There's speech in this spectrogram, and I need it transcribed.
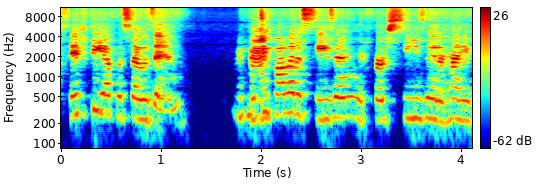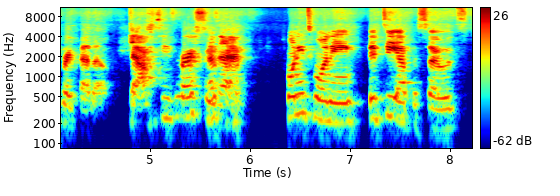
50 episodes in, would you call that a season? Your first season, or how do you break that up? Yeah. Season? First season. Okay. 2020, 50 episodes.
